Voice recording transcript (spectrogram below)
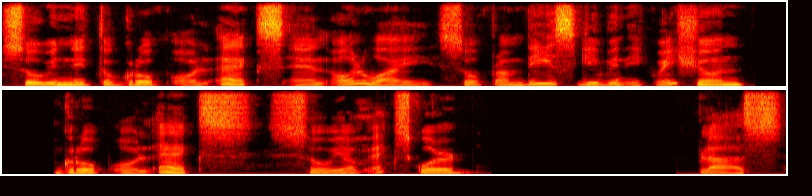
so we need to group all x and all y. So from this given equation, group all x. So we have x squared plus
